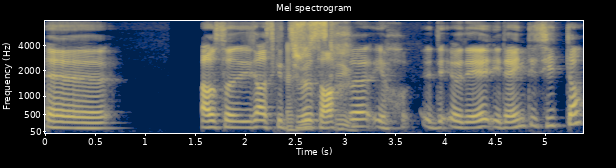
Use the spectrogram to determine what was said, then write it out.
Äh, also, es gibt zwei Sachen. Ich, in der einen Seite,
